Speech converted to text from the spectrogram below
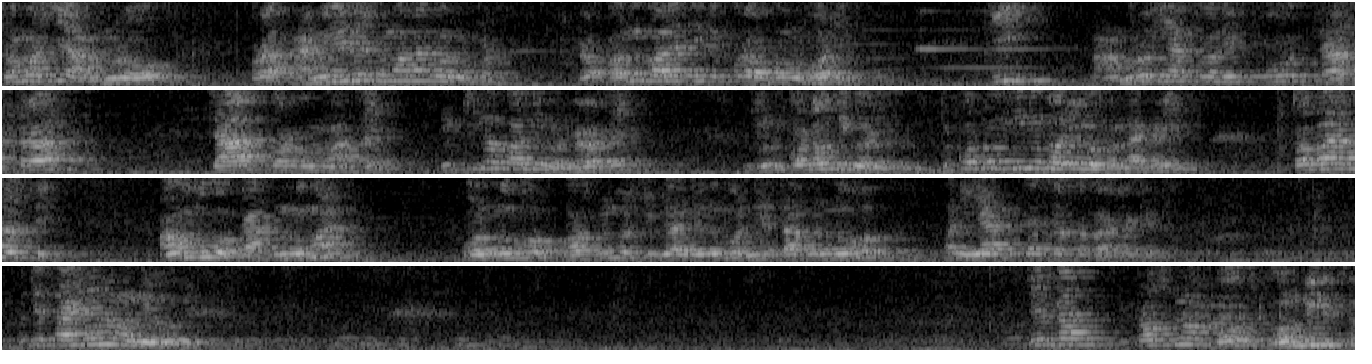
समस्या हाम्रो हो र हामीले नै समाधान गर्नुपर्छ। र अघि बालेजीले कुरा उठाउनु भयो नि कि हाम्रो यहाँ चलेको जात्रा चाडपर्वमा चाहिँ यो किन गर्ने भनेर चाहिँ जुन कटौती गरियो त्यो कटौती किन गरियो भन्दाखेरि तपाईँहरू जस्तै आउनुभयो काठमाडौँमा पढ्नुभयो बस्नुभयो सुविधा लिनुभयो नेता बन्नुभयो अनि यहाँको कल्चर तपाईँहरूलाई त त्यो चाहिँदैन भनिदिनु भयो कि? त्यस कारण प्रश्न बहुत गम्भीर छ।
